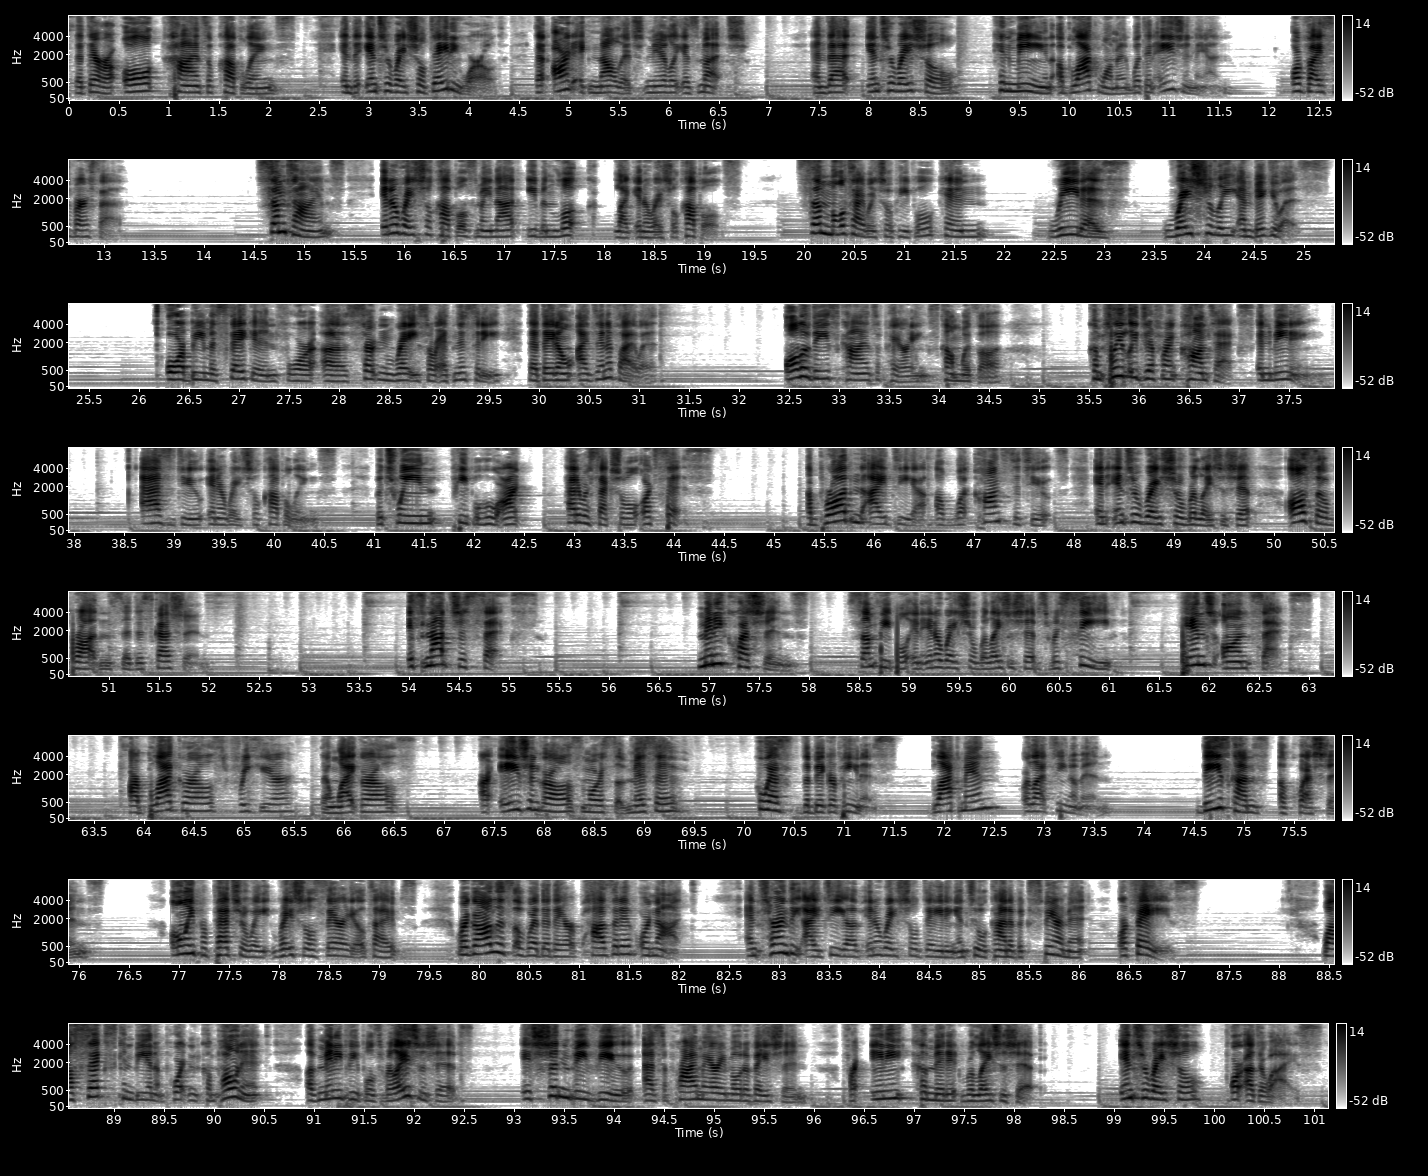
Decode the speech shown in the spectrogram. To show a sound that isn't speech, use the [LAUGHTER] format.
that there are all kinds of couplings in the interracial dating world that aren't acknowledged nearly as much, and that interracial can mean a black woman with an Asian man, or vice versa. Sometimes interracial couples may not even look like interracial couples. Some multiracial people can read as racially ambiguous or be mistaken for a certain race or ethnicity that they don't identify with. All of these kinds of pairings come with a completely different context and meaning, as do interracial couplings between people who aren't heterosexual or cis. A broadened idea of what constitutes an interracial relationship also broadens the discussion. It's not just sex. Many questions some people in interracial relationships receive hinge on sex. Are black girls freakier than white girls? Are Asian girls more submissive? Who has the bigger penis, black men or Latino men? These kinds of questions only perpetuate racial stereotypes, regardless of whether they are positive or not, and turn the idea of interracial dating into a kind of experiment or phase. While sex can be an important component of many people's relationships, it shouldn't be viewed as the primary motivation for any committed relationship, interracial or otherwise.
